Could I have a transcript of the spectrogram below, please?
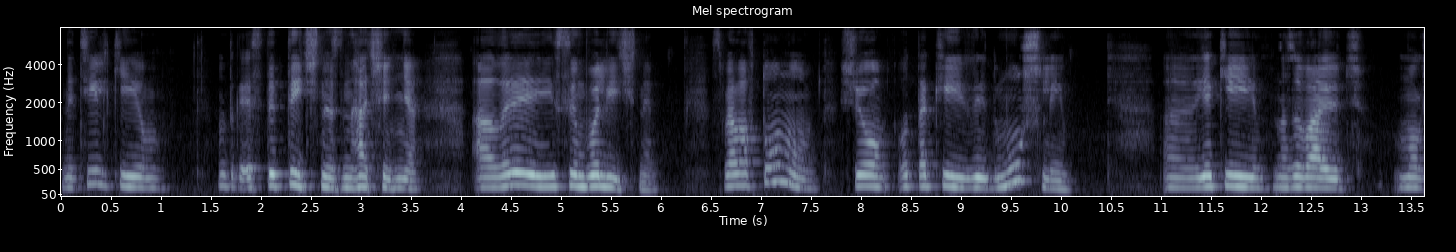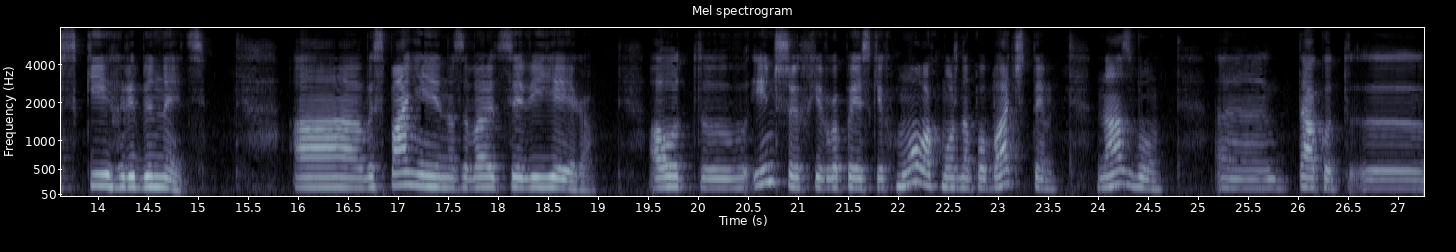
не тільки ну, таке естетичне значення, але і символічне. Справа в тому, що отакий від мушлі, е, який називають морський гребінець, а в Іспанії називаються вієра. А от е, в інших європейських мовах можна побачити назву е, так от, е,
